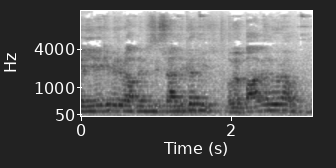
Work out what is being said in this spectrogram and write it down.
ये कि मेरे बाप ने तो दूसरी शादी कर ली और मैं पागल हो रहा हूँ।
